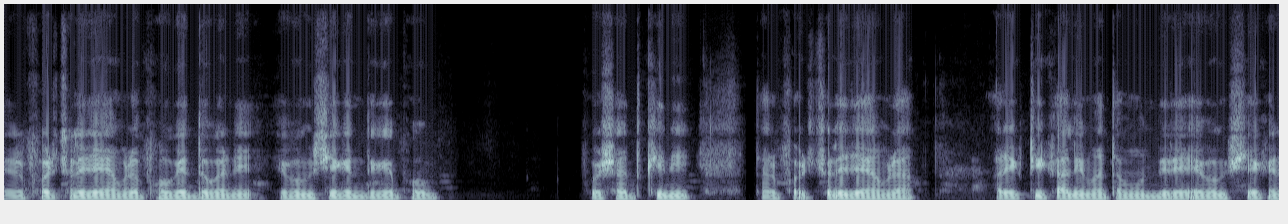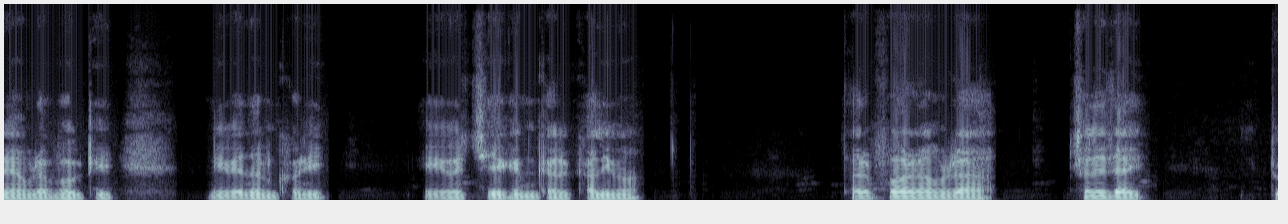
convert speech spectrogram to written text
এরপর চলে যাই আমরা ভোগের দোকানে এবং সেখান থেকে ভোগ প্রসাদ কিনি। তারপর চলে যাই আমরা আরেকটি কালী মাতা মন্দিরে এবং সেখানে আমরা ভোগটি নিবেদন করি। এই হচ্ছে এখানকার কালীমা। তারপর আমরা চলে যাই একটু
